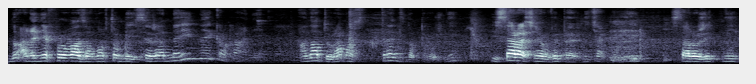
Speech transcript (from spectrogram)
no ale nie wprowadzono w to miejsce żadnej innej, kochani. A natura ma trend do próżni i stara się ją wypełnić, jak mówili starożytni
